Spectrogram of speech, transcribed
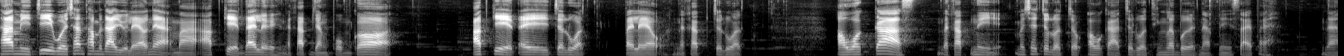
ถ้ามีจี้เวอร์ชันธรรมดาอยู่แล้วเนี่ยมาอัปเกรดได้เลยนะครับอย่างผมก็อัปเกรดไอ้จรวดไปแล้วนะครับจรวด อวกาศนะครับนี่ไม่ใช่จรวดจะอวกาศจรวดทิ้งระเบิดนะครับนี่ใส่ไปนะ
